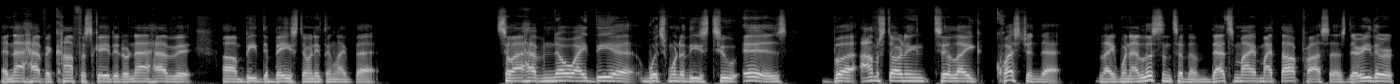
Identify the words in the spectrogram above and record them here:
and not have it confiscated or not have it um, be debased or anything like that. So I have no idea which one of these two is, But I'm starting to like question that. Like when I listen to them, that's my my thought process. They're either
